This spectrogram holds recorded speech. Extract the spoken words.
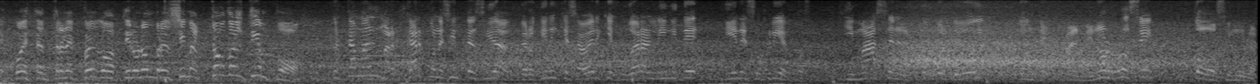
Le cuesta entrar en juego, tiene un hombre encima todo el tiempo. No está mal marcar con esa intensidad, pero tienen que saber que jugar al límite tiene sus riesgos. Y más en el fútbol de hoy, donde al menor roce, todo simula.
